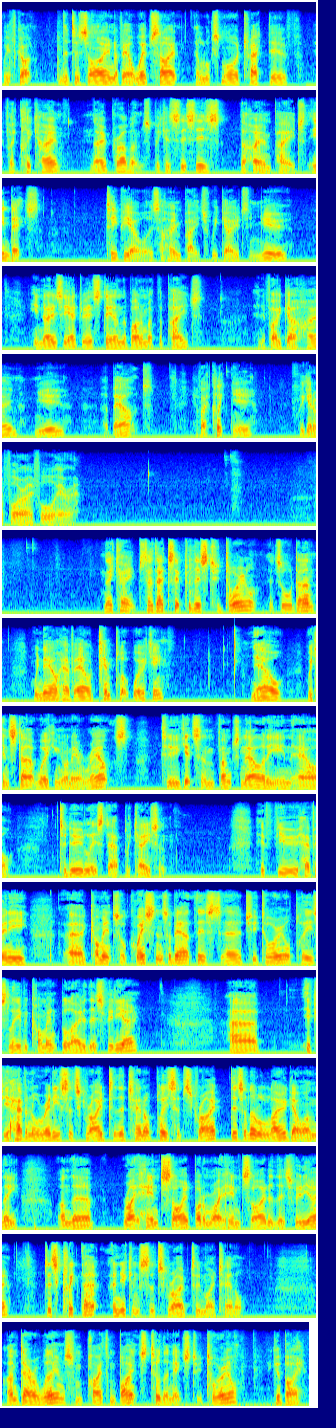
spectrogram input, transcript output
we've got the design of our website it looks more attractive. If I click home no problems because this is the home page index TPL is a home page we go to new you notice the address down the bottom of the page. And if I go home new about if I click new we get a 404 error. Okay so that's it for this tutorial. It's all done. We now have our template working. Now we can start working on our routes to get some functionality in our to-do list application. If you have any uh, comments or questions about this uh, tutorial please leave a comment below this video. Uh, if you haven't already subscribed to the channel please subscribe. There's a little logo on the on the right hand side bottom right hand side of this video. Just click that and you can subscribe to my channel I'm Daryl Williams from Python Bytes. Till the next tutorial goodbye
